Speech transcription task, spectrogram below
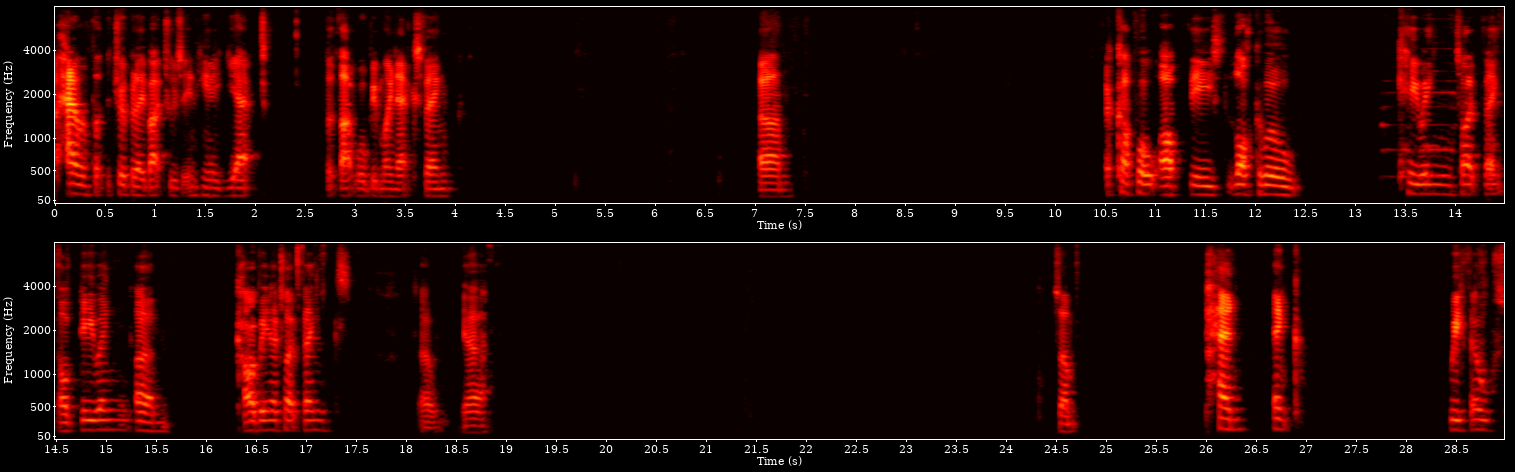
I haven't put the AAA batteries in here yet, but that will be my next thing. Um, a couple of these lockable keyring type thing or D-ring um, carabiner type things. So yeah. Some pen ink refills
